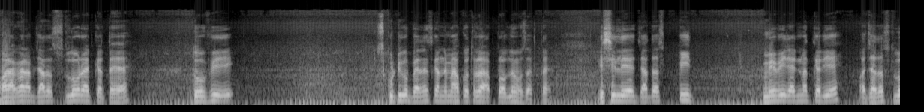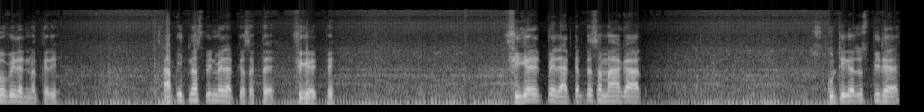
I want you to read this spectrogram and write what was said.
और अगर आप ज़्यादा स्लो राइड करते हैं तो भी स्कूटी को बैलेंस करने में आपको थोड़ा प्रॉब्लम हो सकता है। इसीलिए ज़्यादा स्पीड में भी राइड मत करिए और ज़्यादा स्लो भी राइड मत करिए। आप इतना स्पीड में राइड कर सकते हैं फिगर एट पे। फिगर एट पे राइड करते समय अगर स्कूटी का जो स्पीड है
